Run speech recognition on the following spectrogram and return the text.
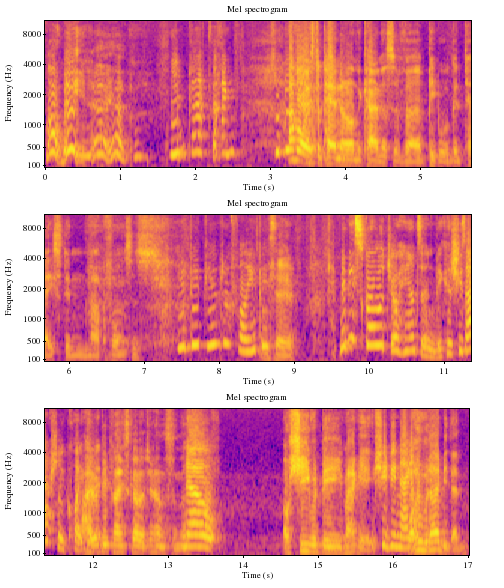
Oh, me? Yeah, yeah. I've always depended on the kindness of uh, people with good taste in my performances. You'd be beautiful. You'd be Okay. maybe Scarlett Johansson because she's actually quite good. I would be playing Scarlett Johansson. Then. no, Oh, she would be Maggie. she'd be Maggie. Well, who would I be then?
